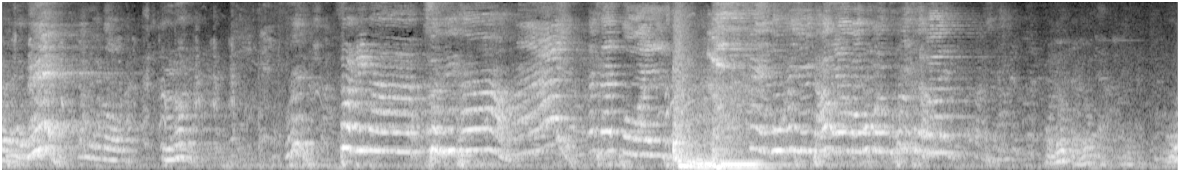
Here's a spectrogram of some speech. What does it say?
ละอายเลยนี่จมูกโด่งอยู่นู่นเฮ้ยสวัสดีค่ะสวัสดีค่ะไม่ก็เคยป่วยนี่กูให้ยืนเท้าเอวมองพวกมึงกูไม่เคยถ่ายรูปถ่ายรูปดู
